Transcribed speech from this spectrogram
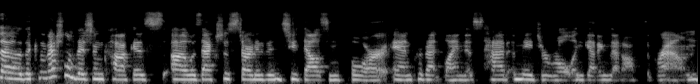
So, the Congressional Vision Caucus uh, was actually started in 2004, and Prevent Blindness had a major role in getting that off the ground.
